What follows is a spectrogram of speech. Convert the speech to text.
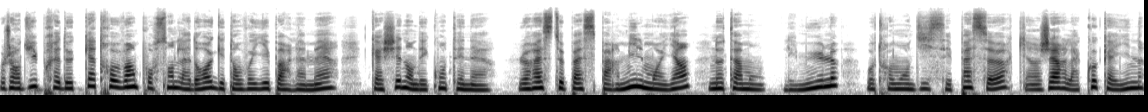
Aujourd'hui, près de 80% de la drogue est envoyée par la mer, cachée dans des containers. Le reste passe par mille moyens, notamment les mules, autrement dit ces passeurs qui ingèrent la cocaïne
